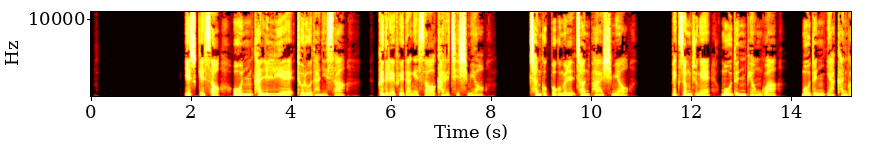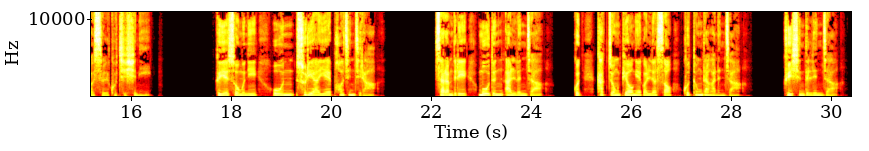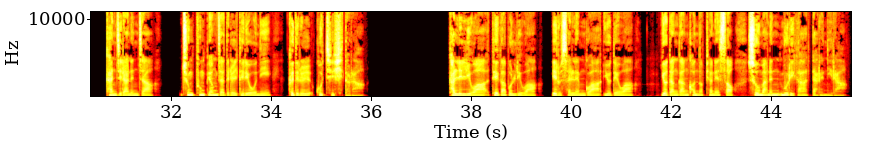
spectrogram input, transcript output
예수께서 온 갈릴리에 두루 다니사 그들의 회당에서 가르치시며 천국 복음을 전파하시며 백성 중에 모든 병과 모든 약한 것을 고치시니 그의 소문이 온 수리아에 퍼진지라 사람들이 모든 앓는 자 곧 각종 병에 걸려서 고통당하는 자 귀신 들린 자 간질하는 자 중풍병자들을 데려오니 그들을 고치시더라 갈릴리와 데가볼리와 예루살렘과 유대와 요단강 건너편에서 수많은 무리가 따르니라.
